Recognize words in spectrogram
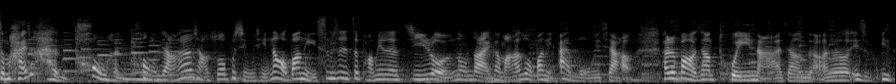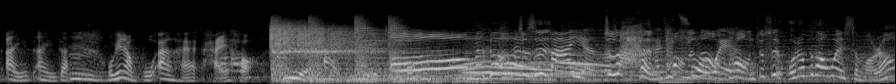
怎么还是很痛很痛这样？他就想说不行不行，那我帮你是不是这旁边的肌肉弄到来干嘛？他说我帮你按摩一下哈，他就帮我这样推拿这样子啊，他说一直一直按一直按一直按。我跟你讲不按还还好，越按越痛哦，那个就是发炎，就是很痛的那种痛，就是我都不知道为什么。然后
